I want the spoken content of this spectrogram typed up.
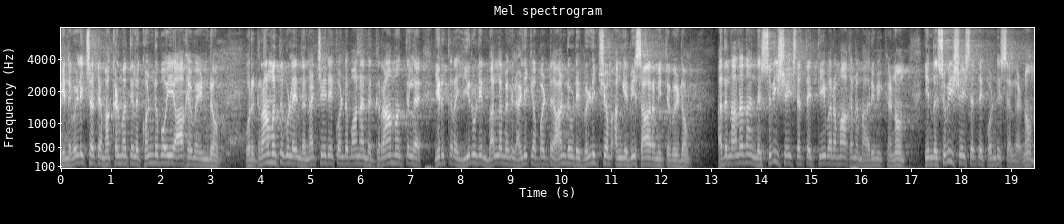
இந்த வெளிச்சத்தை மக்கள் மத்தியில் கொண்டு போய் ஆக வேண்டும். ஒரு கிராமத்துக்குள்ளே இந்த நற்செய்தியை கொண்டு போன அந்த கிராமத்தில் இருக்கிற இருளின் வல்லமைகள் அழிக்கப்பட்டு ஆண்டவுடைய வெளிச்சம் அங்கே வீச ஆரம்பித்து விடும். அதனால தான் இந்த சுவிசேஷத்தை தீவிரமாக நம்ம அறிவிக்கணும். இந்த சுவிசேஷத்தை கொண்டு செல்லணும்.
